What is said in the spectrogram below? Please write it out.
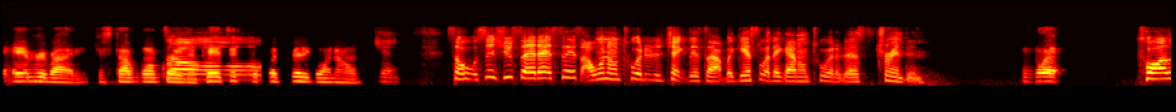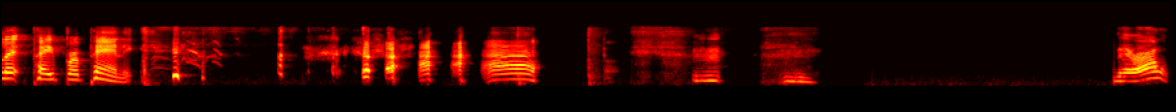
Everybody, just stop going crazy. So, Pay attention to what's really going on. Yeah. So since you said that, sis, I went on Twitter to check this out. But guess what they got on Twitter that's trending? What? Toilet paper panic. Mm. They're out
